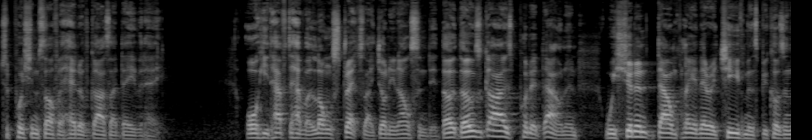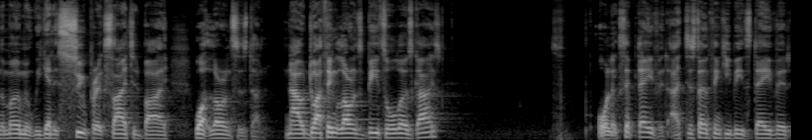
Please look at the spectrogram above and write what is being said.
to push himself ahead of guys like David Haye, Or he'd have to have a long stretch like Johnny Nelson did. those guys put it down, and we shouldn't downplay their achievements because in the moment we get it super excited by what Lawrence has done. Now, do I think Lawrence beats all those guys? All except David. I just don't think he beats David.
